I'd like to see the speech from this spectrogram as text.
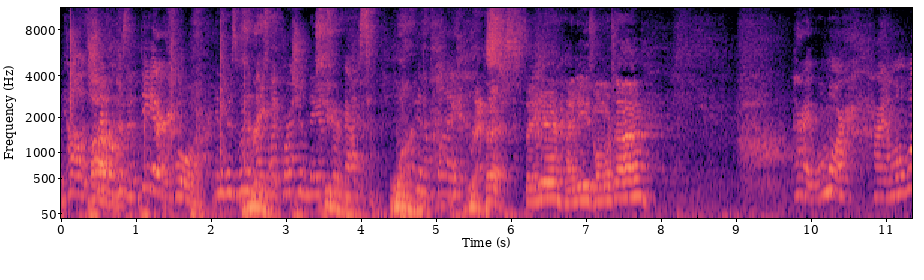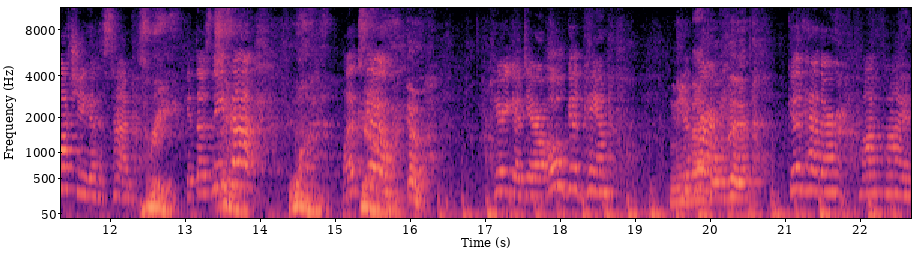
In college, Five. Trevor was in theater, Four. and he was one of those like Russian dancer Two. guys one. in a play. Rest. Rest. Stay here. High knees one more time. All right, one more. All right, I'm gonna watch you this time. Three, Get those knees Two. up. one. Let's Go. go. Go. Here you go, Daryl. Oh, good, Pam. Lean Good back work. a little bit. Good, Heather. Modifying.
